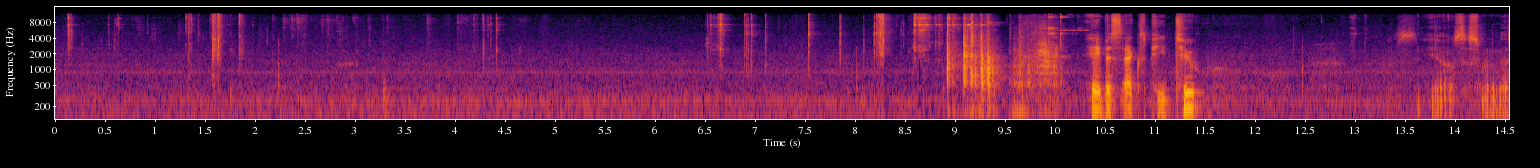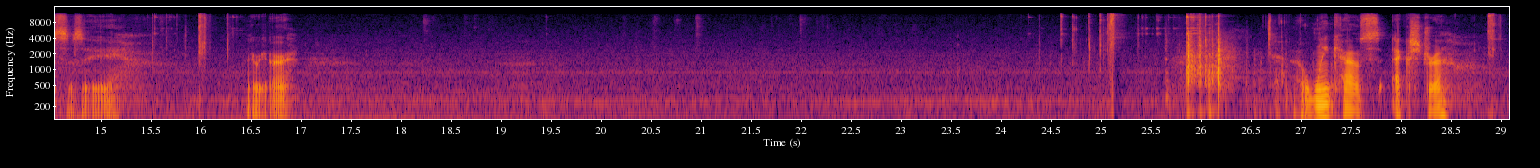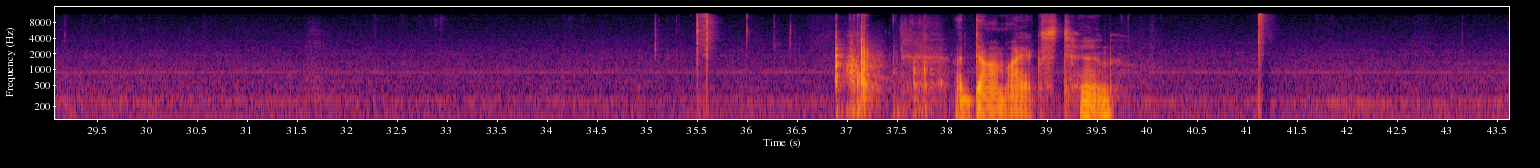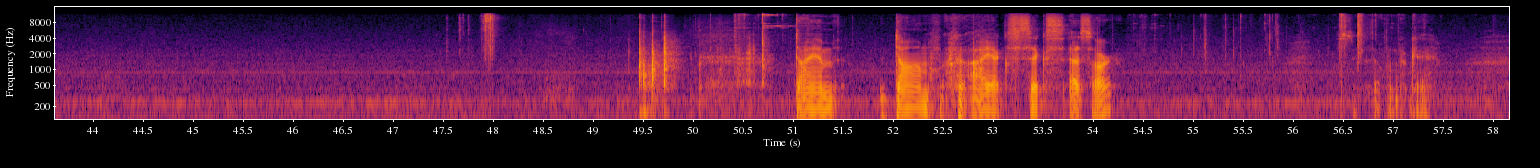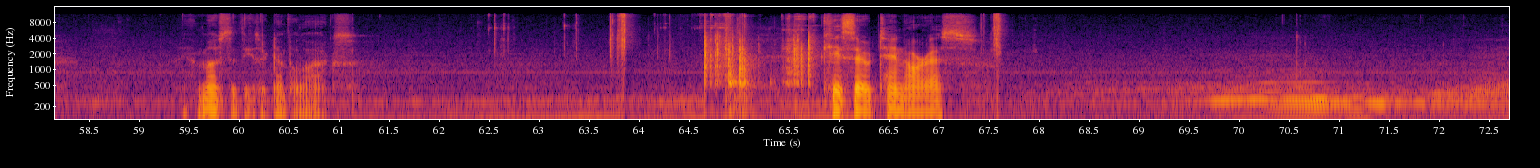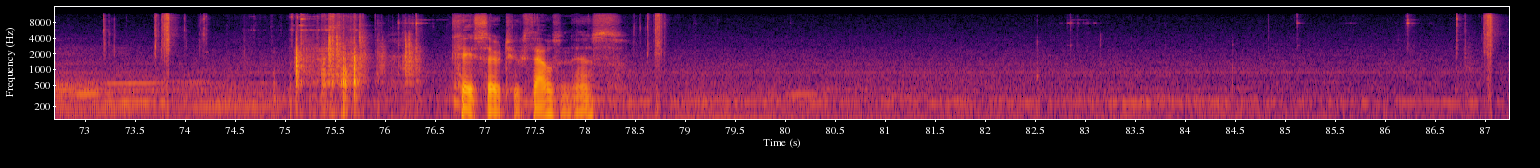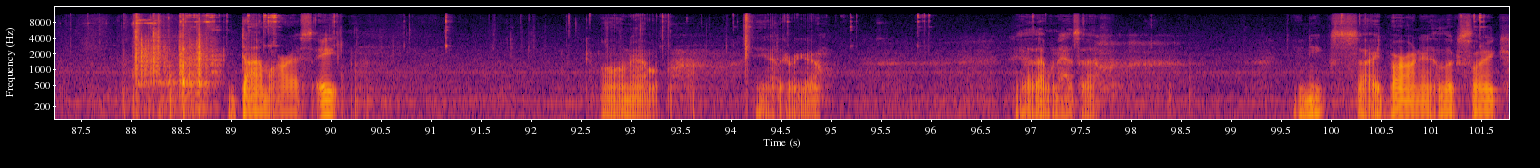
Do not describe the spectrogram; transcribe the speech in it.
Abus XP2. Let's see, what's this one? This is a. There we are. A Winkhaus Extra. A Dom IX10. Diam Dom IX6SR. Let's see that one okay. Yeah, most of these are dimple locks. Keso 10 RS. Keso 2000S. Dom RS8. Come on out. Yeah, there we go. Yeah, that one has a unique sidebar on it, it looks like.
